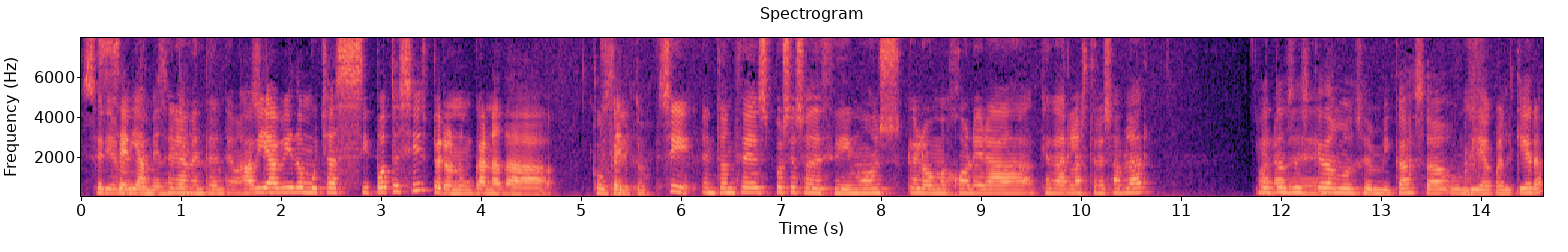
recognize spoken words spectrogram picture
Seriamente. seriamente. Seriamente del tema. Había sí. habido muchas hipótesis, pero nunca nada Concreto. Sí, entonces pues eso decidimos que lo mejor era quedar las tres a hablar. Y entonces ver- quedamos en mi casa un día cualquiera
